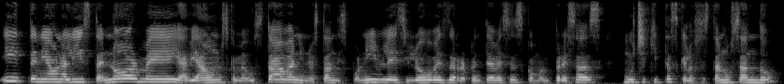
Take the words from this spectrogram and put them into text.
Y tenía una lista enorme y había unos que me gustaban y no están disponibles y luego ves de repente a veces como empresas muy chiquitas que los están usando,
